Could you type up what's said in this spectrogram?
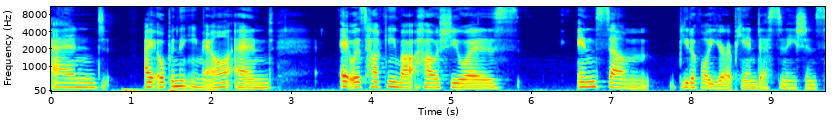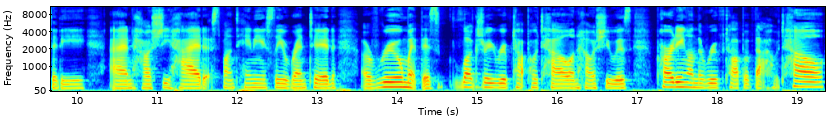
and I opened the email, and it was talking about how she was in some beautiful European destination city and how she had spontaneously rented a room at this luxury rooftop hotel and how she was partying on the rooftop of that hotel.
